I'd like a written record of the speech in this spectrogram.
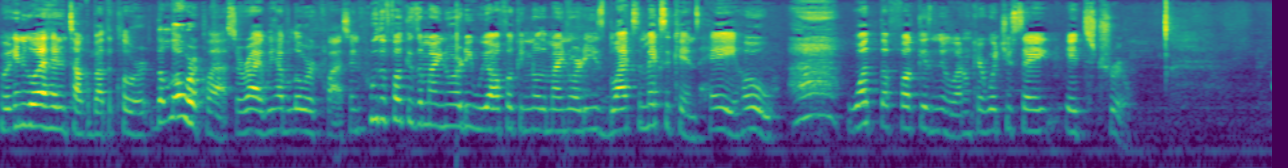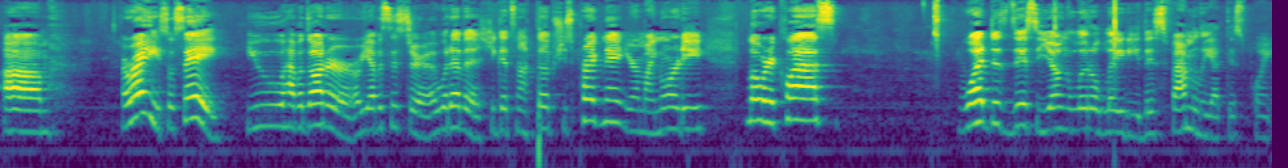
We're gonna go ahead and talk about the lower, the lower class. All right, we have a lower class, and who the fuck is a minority? We all fucking know the minority is blacks and Mexicans. Hey ho, what the fuck is new? I don't care what you say, it's true. Um, Alrighty, so say you have a daughter or you have a sister or whatever. She gets knocked up, she's pregnant, you're a minority, lower class. What does this young little lady, this family at this point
